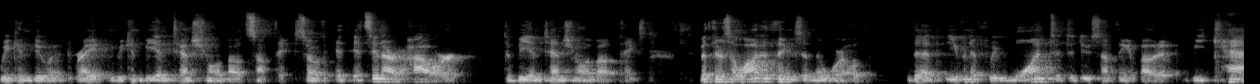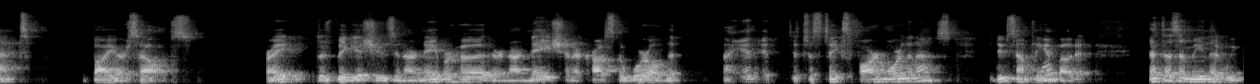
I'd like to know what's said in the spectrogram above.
we can do it, right? And we can be intentional about something. So it, it's in our power to be intentional about things. But there's a lot of things in the world that even if we wanted to do something about it, we can't by ourselves, right? There's big issues in our neighborhood or in our nation across the world that it, it, it just takes far more than us to do something yeah. about it. That doesn't mean that we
